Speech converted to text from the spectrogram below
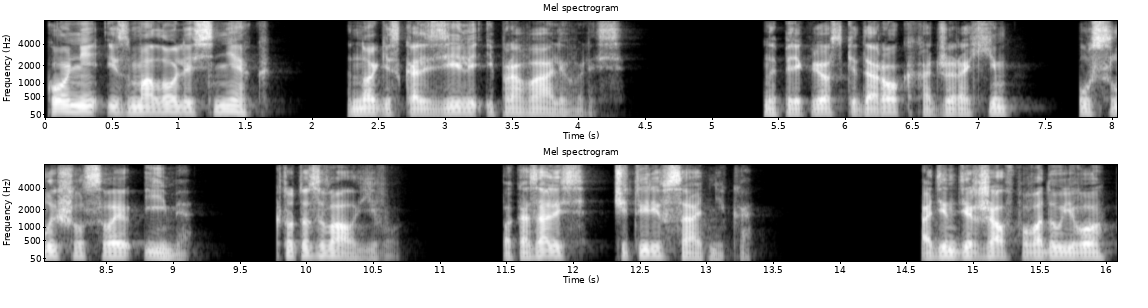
Кони измололи снег, ноги скользили и проваливались. На перекрестке дорог Хаджи Рахим услышал свое имя. Кто-то звал его. Показались четыре всадника. Один держал в поводу его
